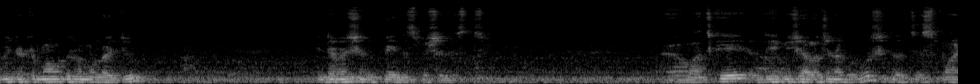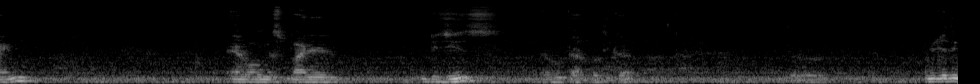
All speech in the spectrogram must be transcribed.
আমি ডক্টর মোহাম্মদুর রহমান রাইজু ইন্টারন্যাশনাল পেন স্পেশালিস্ট আজকে যে বিষয়ে আলোচনা করব সেটা হচ্ছে স্পাইন এবং স্পাইনের ডিজিজ এবং তার প্রতিকার। তো আমি যদি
